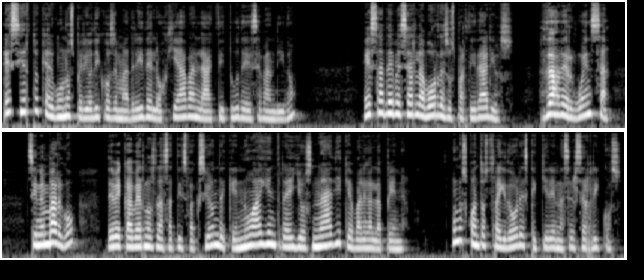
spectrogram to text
¿es cierto que algunos periódicos de Madrid elogiaban la actitud de ese bandido? Esa debe ser labor de sus partidarios. Da vergüenza. Sin embargo, debe cabernos la satisfacción de que no hay entre ellos nadie que valga la pena. Unos cuantos traidores que quieren hacerse ricos.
